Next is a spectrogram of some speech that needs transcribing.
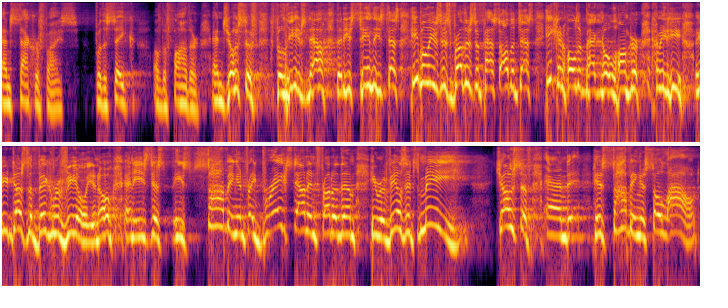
and sacrifice for the sake of the Father. And Joseph believes now that he's seen these tests, he believes his brothers have passed all the tests. He can hold it back no longer. I mean, he, he does the big reveal, you know, and he's just, he's sobbing and he breaks down in front of them. He reveals, It's me, Joseph. And his sobbing is so loud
